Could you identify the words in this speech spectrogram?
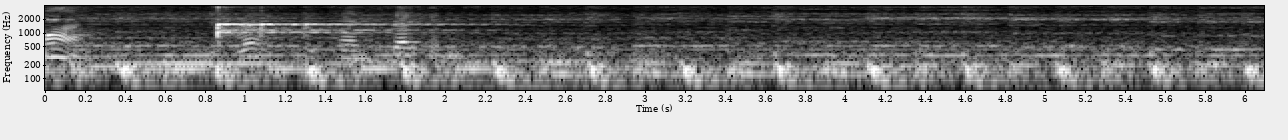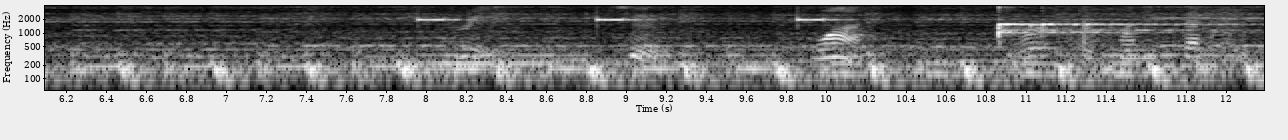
One. Rest for 10 seconds. Three, two, one. Work for 20 seconds.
